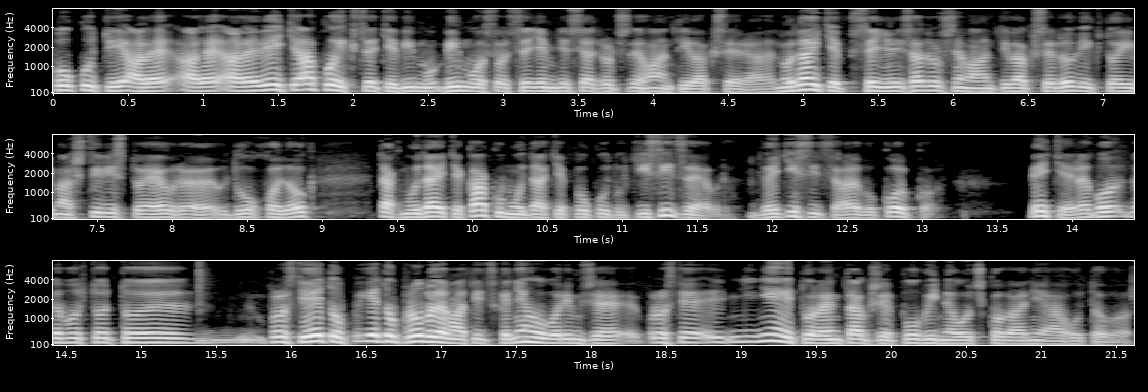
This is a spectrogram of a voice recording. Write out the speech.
pokuty, ale, ale, ale viete, ako ich chcete vymôcť od 70-ročného antivaxera? No dajte 70-ročnému antivaxerovi, ktorý má 400 eur e, dôchodok, tak mu dajte, kakú mu dáte pokutu? 1000 eur? 2000 alebo koľko? Viete, lebo, lebo to, to je, proste je to, je to problematické. Nehovorím, že proste nie je to len tak, že povinné očkovanie a hotovo.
